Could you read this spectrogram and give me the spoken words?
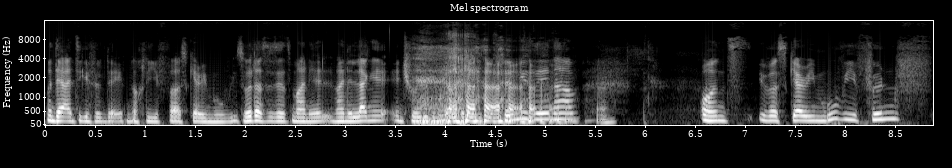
Und der einzige Film, der eben noch lief, war Scary Movie. So, das ist jetzt meine, meine lange Entschuldigung dafür, dass ich den Film gesehen habe. Und über Scary Movie 5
